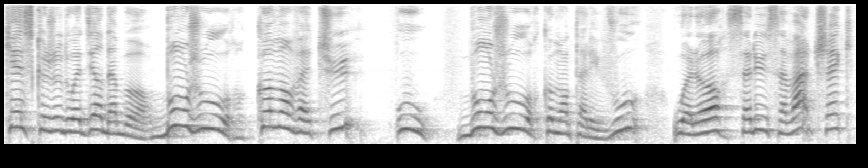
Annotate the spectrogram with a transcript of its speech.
Qu'est-ce que je dois dire d'abord? Bonjour, comment vas-tu? Ou bonjour, comment allez-vous? Ou alors salut, ça va? Check.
